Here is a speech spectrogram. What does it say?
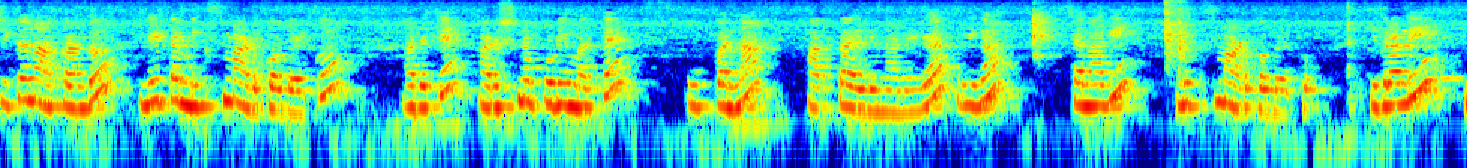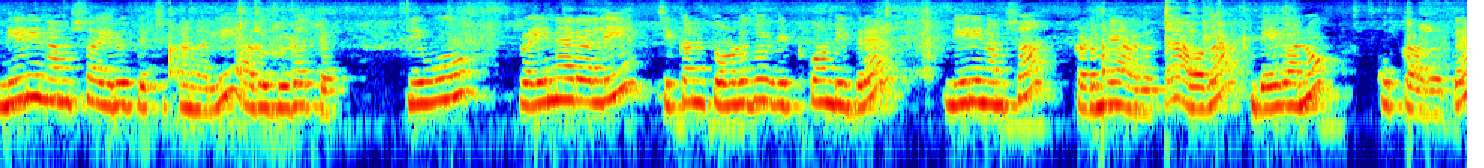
ಚಿಕನ್ ಹಾಕೊಂಡು ನೀಟಾಗಿ ಮಿಕ್ಸ್ ಮಾಡ್ಕೋಬೇಕು. ಅದಕ್ಕೆ ಅರಿಶಿನ ಪುಡಿ ಮತ್ತು ಉಪ್ಪನ್ನು ಹಾಕ್ತಾಯಿದ್ದೀನಿ ನಾನೀಗ. ಈಗ ಚೆನ್ನಾಗಿ ಮಿಕ್ಸ್ ಮಾಡ್ಕೋಬೇಕು. ಇದರಲ್ಲಿ ನೀರಿನ ಅಂಶ ಇರುತ್ತೆ ಚಿಕನಲ್ಲಿ, ಅದು ಬಿಡುತ್ತೆ. ನೀವು ಸ್ಟ್ರೈನರಲ್ಲಿ ಚಿಕನ್ ತೊಳೆದು ಇಟ್ಕೊಂಡಿದ್ರೆ ನೀರಿನ ಅಂಶ ಕಡಿಮೆ ಆಗುತ್ತೆ ಆವಾಗ ಬೇಗನೂ ಕುಕ್ ಆಗುತ್ತೆ.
